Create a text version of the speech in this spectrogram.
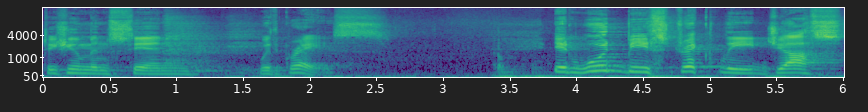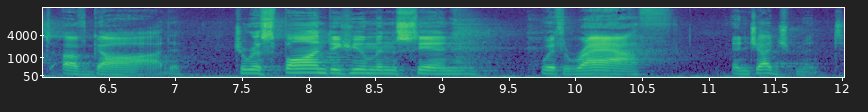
to human sin with grace. It would be strictly just of God to respond to human sin with wrath and judgment.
